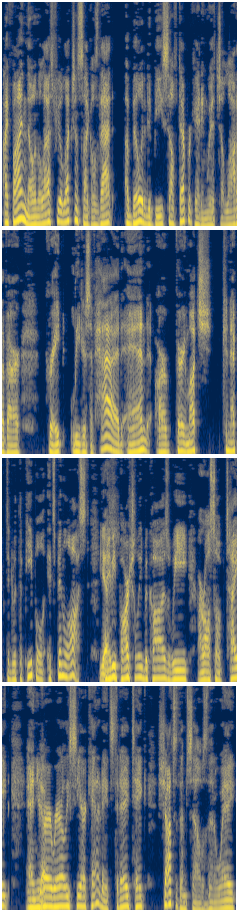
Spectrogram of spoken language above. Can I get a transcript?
I find though in the last few election cycles, that ability to be self-deprecating, which a lot of our great leaders have had and are very much connected with the people, it's been lost. Yes. Maybe partially because we are also uptight and you Yeah. very rarely see our candidates today take shots at themselves that a way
